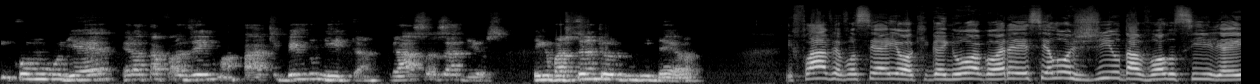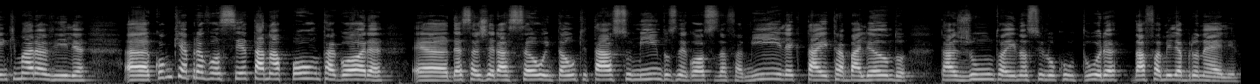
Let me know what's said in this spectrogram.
e como mulher ela está fazendo uma parte bem bonita, graças a Deus. Tenho bastante orgulho dela. E Flávia, você aí, ó, que ganhou agora esse elogio da avó Lucília, hein? Que maravilha. Uh, como que é para você estar tá na ponta agora uh, dessa geração, então, que está assumindo os negócios da família, que está aí trabalhando, está junto aí na sinocultura da família Brunelli?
